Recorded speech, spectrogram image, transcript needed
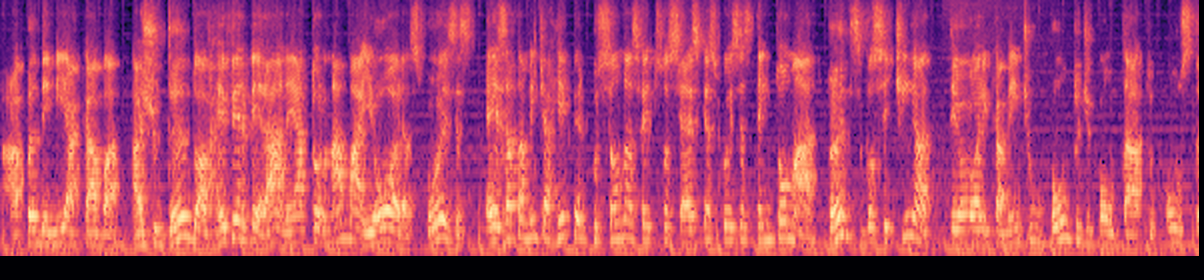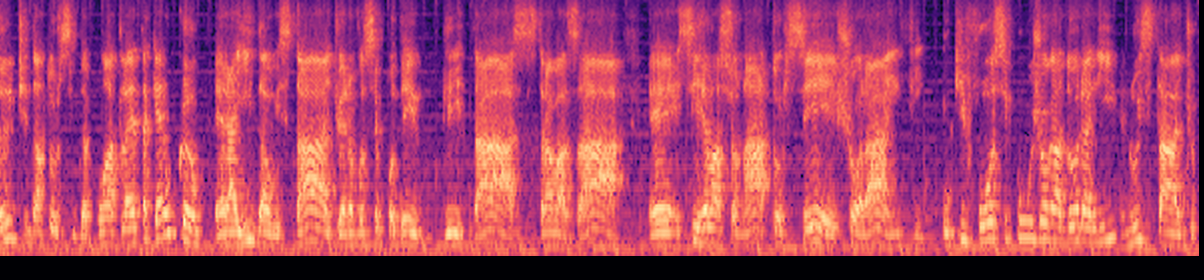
a pandemia acaba ajudando a reverberar, né? A tornar maior as coisas, é exatamente a repercussão nas redes sociais que as coisas têm tomado. Antes você tinha teoricamente um ponto de contato constante da torcida com o atleta que era o campo. Era a ida ao estádio, era você poder gritar, se extravasar, é, se relacionar, torcer, chorar, enfim o que fosse com o jogador ali no estádio.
